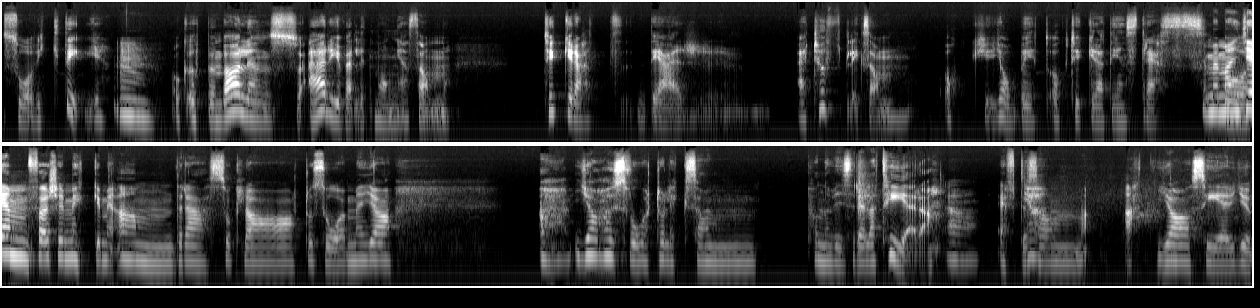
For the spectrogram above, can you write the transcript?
så viktig. Mm. Och uppenbarligen så är det ju väldigt många som tycker att det är, är tufft liksom. Och jobbigt och tycker att det är en stress. Men man och, jämför sig mycket med andra såklart och så. Men jag, ja, jag har svårt att liksom på något vis relatera. ja. Eftersom att jag ser ju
